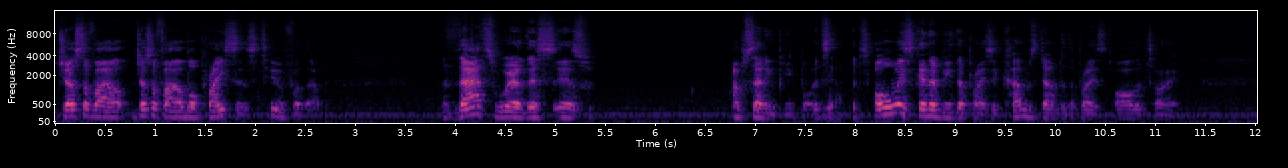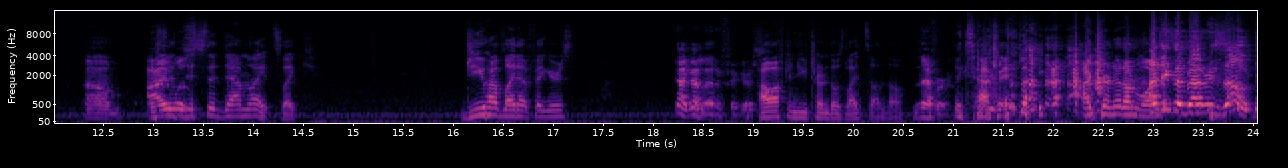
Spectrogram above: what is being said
justifiable justifiable prices too for them. That's where this is upsetting people. It's Yeah. it's always going to be the price. It comes down to the price all the time. Um, It's I the, was it's the damn lights. Like, do you have light up figures? yeah, I got light up figures. How often do you turn those lights on though? Never. Exactly. like, I turn it on I once. take the batteries out.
